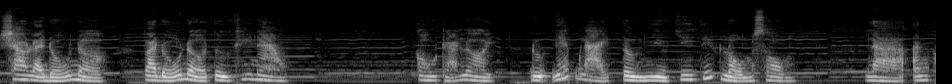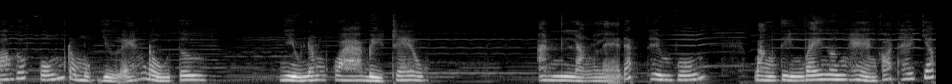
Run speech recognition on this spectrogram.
Sao lại đổ nợ và đổ nợ từ khi nào? Câu trả lời được ghép lại từ nhiều chi tiết lộn xộn là anh có góp vốn trong một dự án đầu tư nhiều năm qua bị treo. Anh lặng lẽ đắp thêm vốn bằng tiền vay ngân hàng có thế chấp.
